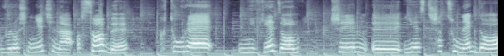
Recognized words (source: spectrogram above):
wyrośniecie na osoby, które nie wiedzą, czym y, jest szacunek do y,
